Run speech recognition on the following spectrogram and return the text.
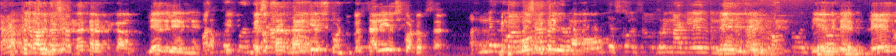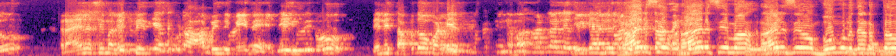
పథకాలు పెట్టినా కరెక్ట్ కాదు. లేదు. మీరు ఒకసారి సరి చేసుకోండి. మీరు సరి చేసుకోండి ఒకసారి. రాయలసీమ లిఫ్ట్ ఇరిగేషన్ కూడా ఆపింది మేమే. మీరు దీన్ని తప్పుదో మాట్లాడలేదు. రాయలసీమ రాయలసీమ రాయలసీమ భూములు దడుపుతాం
